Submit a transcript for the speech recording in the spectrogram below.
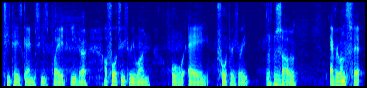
Tite's games, he's played either a four-two-three-one or a four-three-three. So everyone's fit.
